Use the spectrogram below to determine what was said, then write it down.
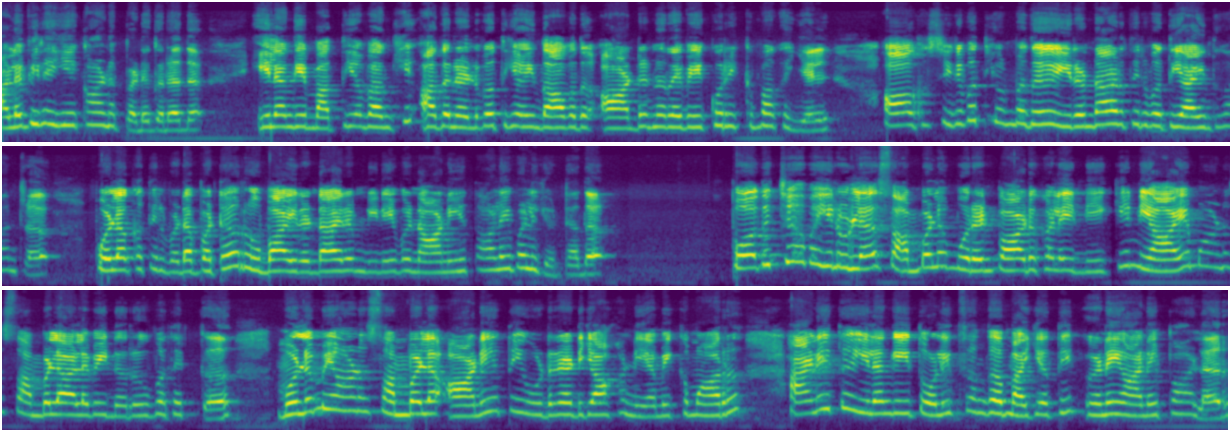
அளவிலேயே காணப்படுகிறது. இலங்கை மத்திய வங்கி அதன் எழுபத்தி ஐந்தாவது ஆண்டு நிறைவை குறிக்கும் வகையில் ஆகஸ்ட் இருபத்தி ஒன்பது இரண்டாயிரத்தி இருபத்தி ஐந்து அன்று புழக்கத்தில் விடப்பட்ட ரூபாய் இரண்டாயிரம் நினைவு நாணயத்தாளை வெளியிட்டது. பொதுச்சேவையில் உள்ள சம்பள முரண்பாடுகளை நீக்கி நியாயமான சம்பள அளவை நிறுவுவதற்கு முழுமையான சம்பள ஆணையத்தை உடனடியாக நியமிக்குமாறு அனைத்து இலங்கை தொழிற்சங்க மையத்தின் இணை அணைப்பாளர்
